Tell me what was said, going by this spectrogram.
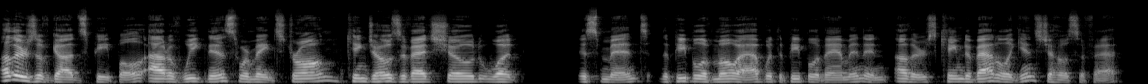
Others of God's people, out of weakness, were made strong. King Jehoshaphat showed what this meant. The people of Moab with the people of Ammon and others came to battle against Jehoshaphat.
